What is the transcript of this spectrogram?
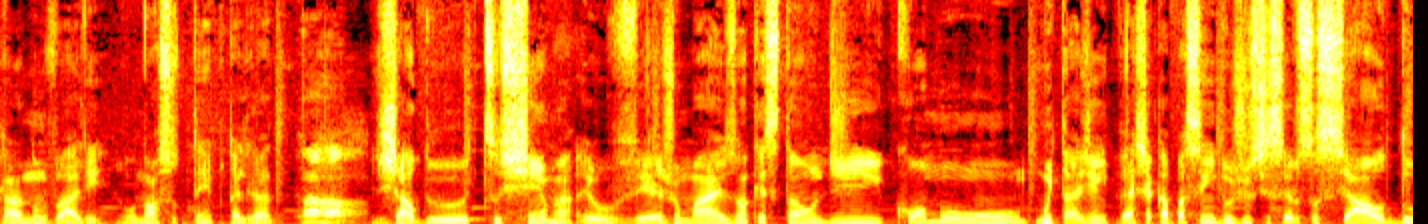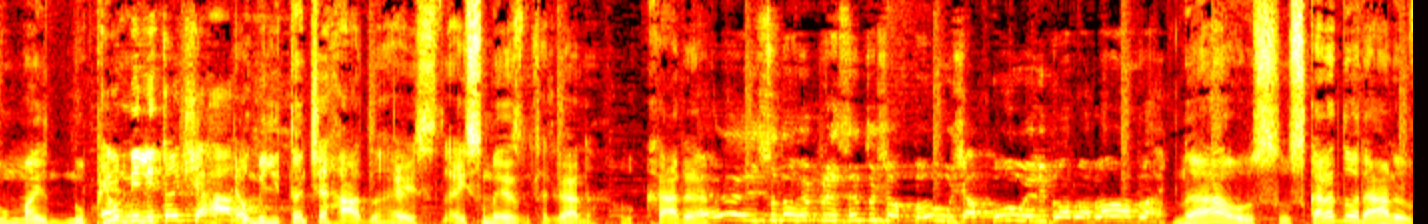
ela não vale o nosso tempo, tá ligado? Uhum. Já o do Tsushima, eu vejo mais uma questão de como muita gente veste a capa assim do justiceiro social, do, mas no É o militante errado. É o militante errado, é isso, é isso mesmo, tá ligado? O cara. É, isso não representa o Japão, o Japão, ele blá blá blá blá. Não, os, os caras adoraram.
